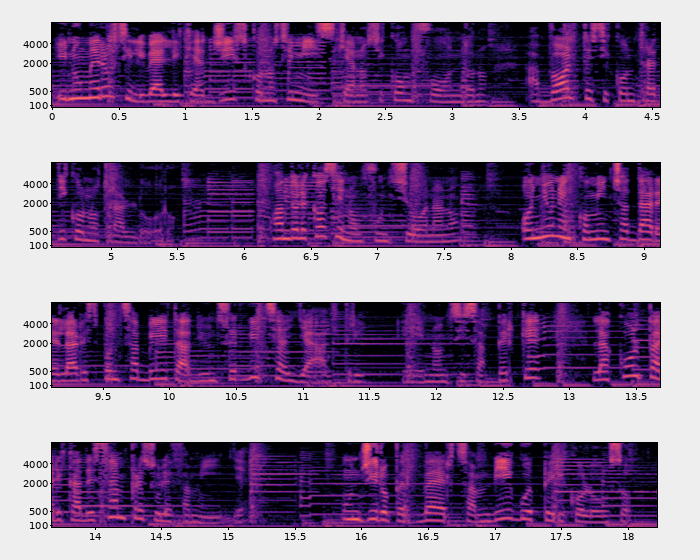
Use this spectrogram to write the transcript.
I numerosi livelli che agiscono si mischiano, si confondono, a volte si contraddicono tra loro. Quando le cose non funzionano, ognuno incomincia a dare la responsabilità di un servizio agli altri e, non si sa perché, la colpa ricade sempre sulle famiglie. Un giro perverso, ambiguo e pericoloso.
